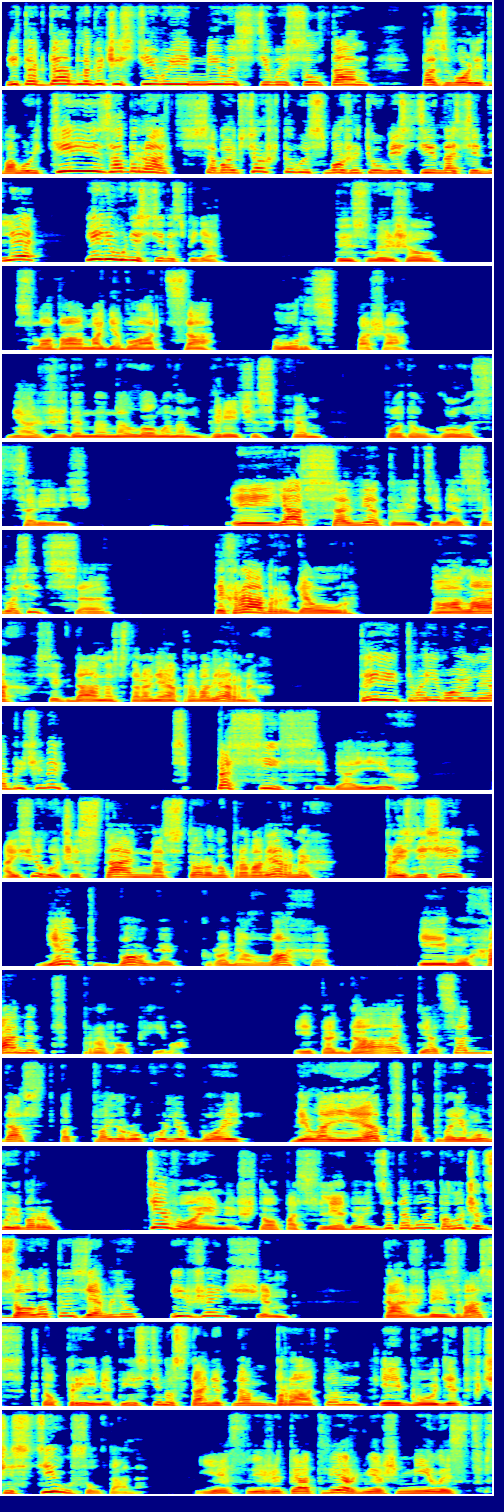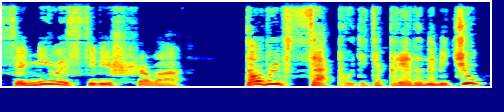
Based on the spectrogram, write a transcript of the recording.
и тогда благочестивый и милостивый султан позволит вам уйти и забрать с собой все, что вы сможете увести на седле или унести на спине. Ты слышал слова моего отца, Урц-паша? Неожиданно на ломаном греческом подал голос царевич. И я советую тебе согласиться. Ты храбр, Геур, но Аллах всегда на стороне правоверных. Ты и твои воины обречены. Спаси себя их, а еще лучше стань на сторону правоверных, произнеси «Нет Бога, кроме Аллаха, и Мухаммед – пророк его». И тогда отец отдаст под твою руку любой вилает по твоему выбору. Те воины, что последуют за тобой, получат золото, землю и женщин. Каждый из вас, кто примет истину, станет нам братом и будет в чести у султана. Если же ты отвергнешь милость всемилостивейшего, то вы все будете преданы мечу,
